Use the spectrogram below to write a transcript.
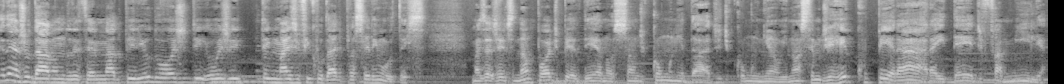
Ele ajudar num determinado período, hoje, hoje tem mais dificuldade para serem úteis. Mas a gente não pode perder a noção de comunidade, de comunhão, e nós temos de recuperar a ideia de família.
